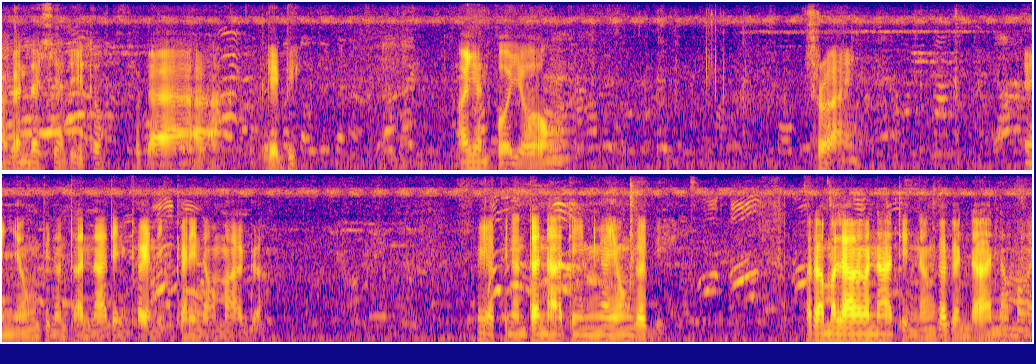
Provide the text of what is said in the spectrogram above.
Maganda siya dito pag ah, gabi. Ayun po yung shrine. Yan yung pinuntahan natin kanina umaga. Kaya pinuntahan natin ngayong gabi para malaman natin ang kagandahan ng mga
